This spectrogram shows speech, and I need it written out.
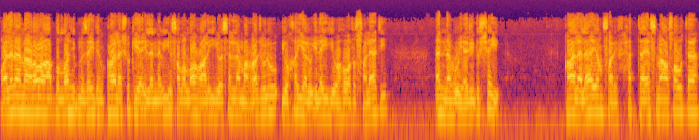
ولنا ما روى عبد الله بن زيد قال شكي إلى النبي صلى الله عليه وسلم الرجل يخيل إليه وهو في الصلاة أنه يجد الشيء. قال لا ينصرف حتى يسمع صوتا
